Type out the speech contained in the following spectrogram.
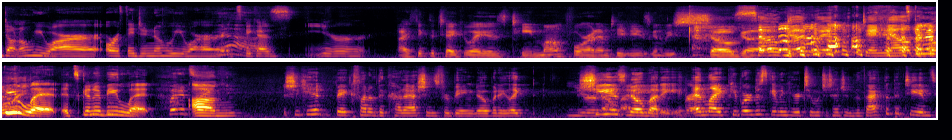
don't know who you are, or if they do know who you are, it's because you're I think the takeaway is Teen Mom 4 on MTV is going to be so good. So good with Danielle. it's gonna be lit. It's gonna be lit. But it's Um, like she can't make fun of the Kardashians for being nobody. Like You're she is nobody. nobody, Right. and like people are just giving her too much attention. The fact that the TMZ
